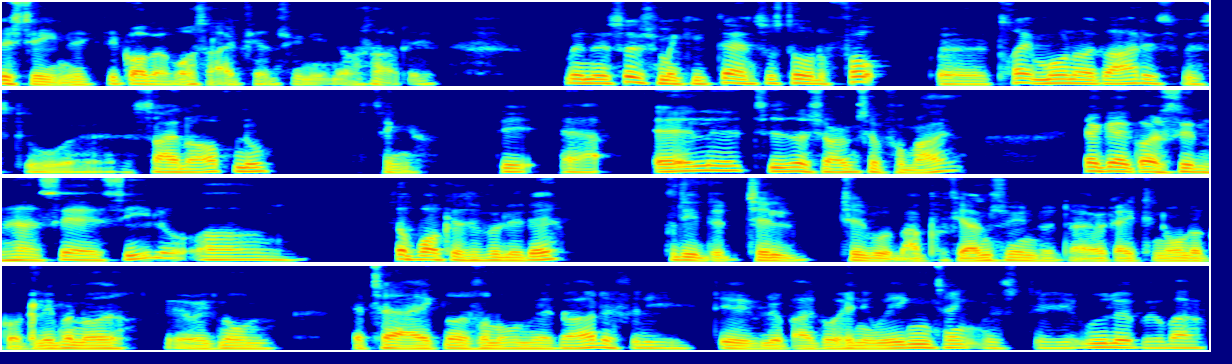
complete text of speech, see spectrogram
vidste jeg egentlig ikke, det kan godt være, at vores eget fjernsyn egentlig også har det. Men øh, så hvis man gik derind, så stod der få øh, tre måneder gratis, hvis du øh, signer op nu. Så tænker det er alle tider chancer for mig jeg kan godt se den her serie Silo, og så brugte jeg selvfølgelig det, fordi det til, tilbud var på fjernsynet, der er jo ikke rigtig nogen, der går glip af noget. Det er jo ikke nogen, jeg tager ikke noget fra nogen ved at gøre det, fordi det ville jo bare gå hen i ingenting, hvis det udløber jo bare.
